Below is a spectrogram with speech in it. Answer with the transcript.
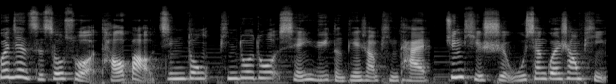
关键词搜索淘宝、京东、拼多多、闲鱼等电商平台均提示无相关商品。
